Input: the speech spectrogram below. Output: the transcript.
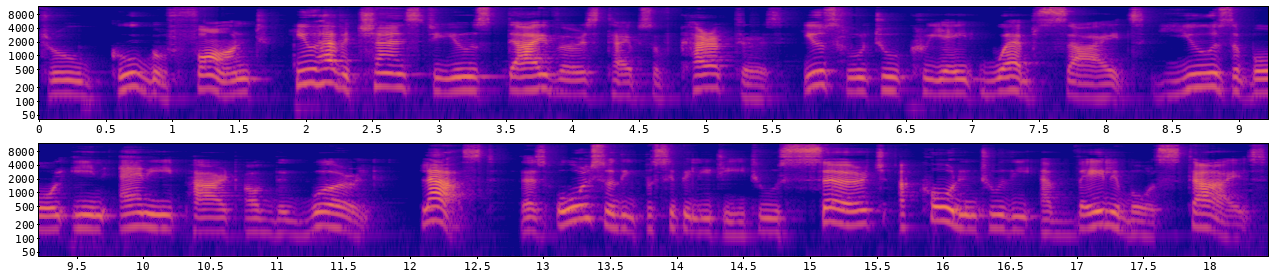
through Google Font, you have a chance to use diverse types of characters, useful to create websites usable in any part of the world. Last, there's also the possibility to search according to the available styles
